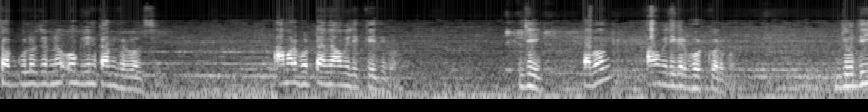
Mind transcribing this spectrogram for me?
সবগুলোর জন্য অগ্রিম কান ধরে বলছি। আমার ভোটটা আমি আওয়ামী লীগকেই দিব। জি, এবং আওয়ামী লীগের ভোট করব। যদি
